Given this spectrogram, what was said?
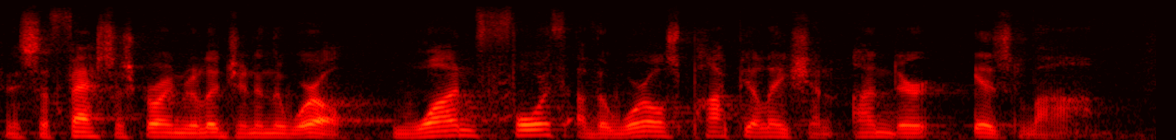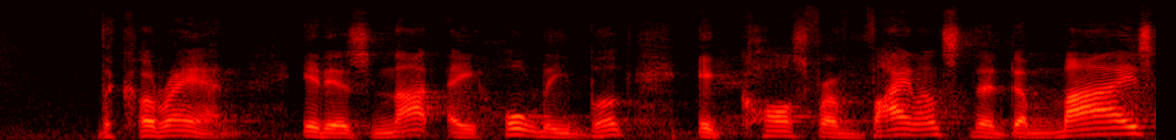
And it's the fastest growing religion in the world. One fourth of the world's population under Islam. The Quran, it is not a holy book. It calls for violence, the demise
